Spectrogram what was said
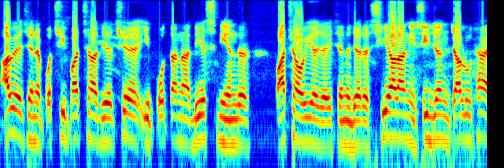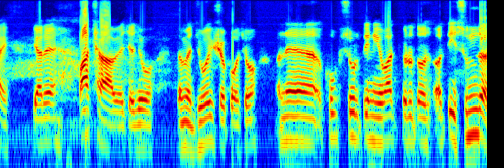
આવે છે અને પછી પાછા જે છે એ પોતાના દેશની અંદર પાછા વયા જાય છે. અને જ્યારે શિયાળાની સિઝન ચાલુ થાય, ત્યારે પાછા આવે છે. જો તમે જોઈ શકો છો. અને ખૂબસૂરતીની વાત કરું તો અતિ સુંદર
